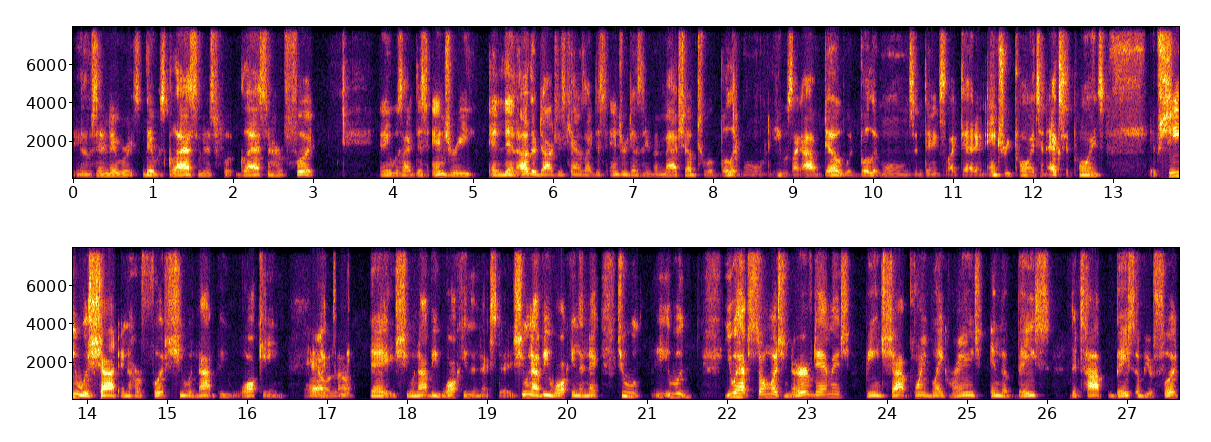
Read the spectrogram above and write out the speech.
You know what I'm saying? There was there was glass in his foot, glass in her foot, and it was like this injury. And then other doctors came and was like, this injury doesn't even match up to a bullet wound. He was like, I've dealt with bullet wounds and things like that, and entry points and exit points. If she was shot in her foot, she would not be walking Hell like no. Day. She would not be walking the next day. She would not be walking the next. She would. You would. You would have so much nerve damage being shot point blank range in the base, the top base of your foot.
